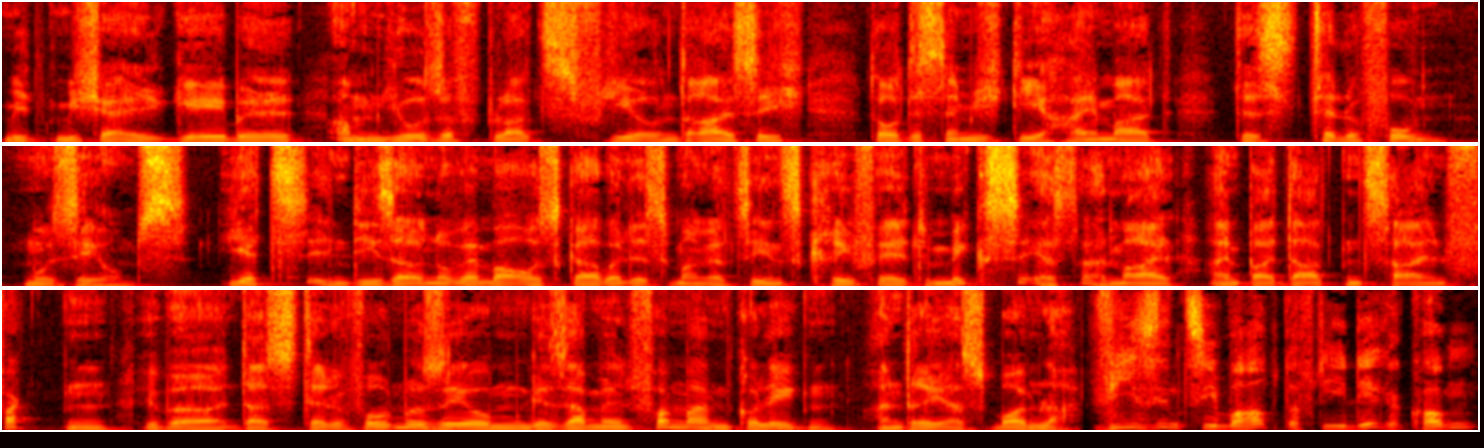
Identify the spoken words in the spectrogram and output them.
mit Michael Gebel am Josefplatz 34. Dort ist nämlich die Heimat des Telefonmuseums. Jetzt in dieser Novemberausgabe des Magazins Krefeld Mix erst einmal ein paar Datenzahlen, Fakten Fakten über das Telefonmuseum gesammelt von meinem Kollegen Andreas Bäumler. Wie sind Sie überhaupt auf die Idee gekommen,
